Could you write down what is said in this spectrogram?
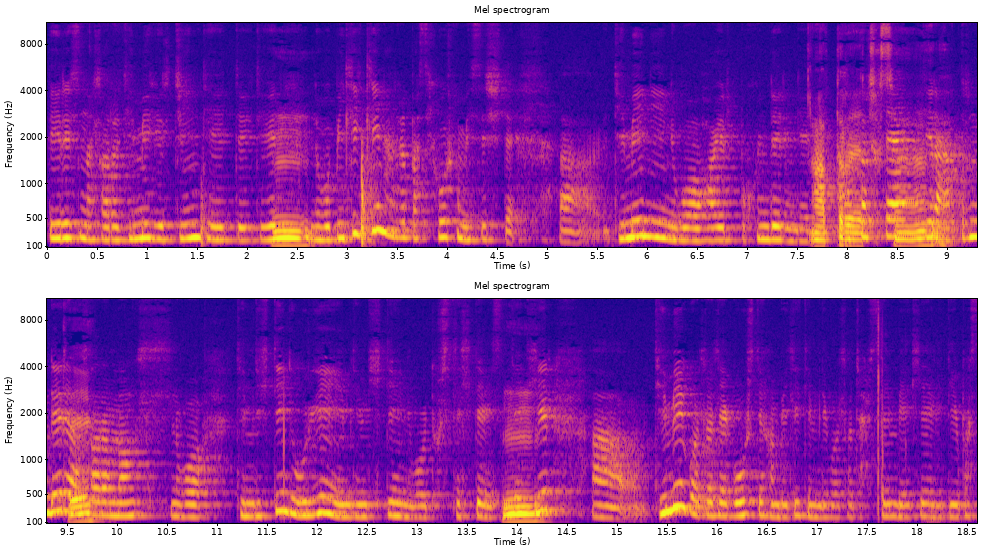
дээрэс нь болохоор тэмээг ирж ин тээдэг. Тэгээд нөгөө бэлэгдлийн харахад бас их хөөрхөн мэсэн шүү дээ. Тэмээний нөгөө хоёр бүхэн дээр ингээд авдар яжсан. Тэр авдран дээр болохоор Монгол нөгөө тэмдэгтийн төвөргийн юм тэмдэгтийн нөгөө төслөлтэй байсан. Тэгэхээр тэмээг бол яг өөрсдийнхэн бэлэг тэмдэг болгож авсан юм байлээ гэдгийг бас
